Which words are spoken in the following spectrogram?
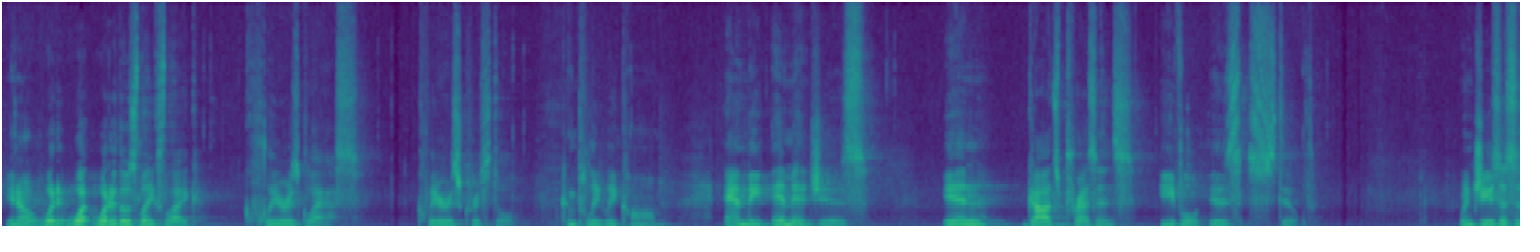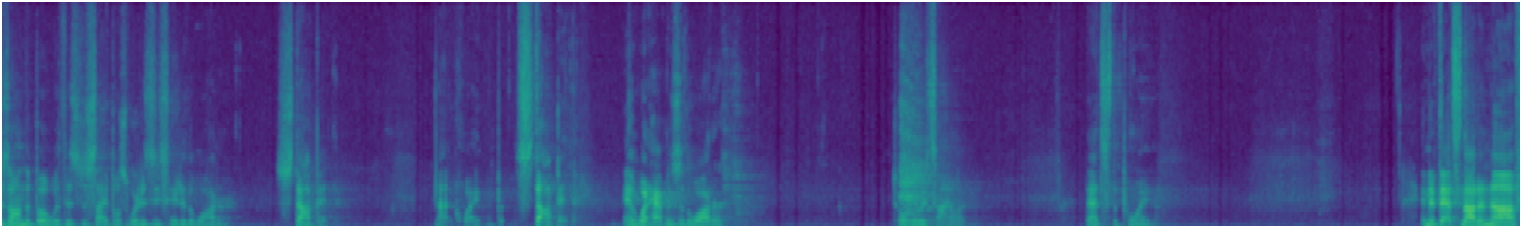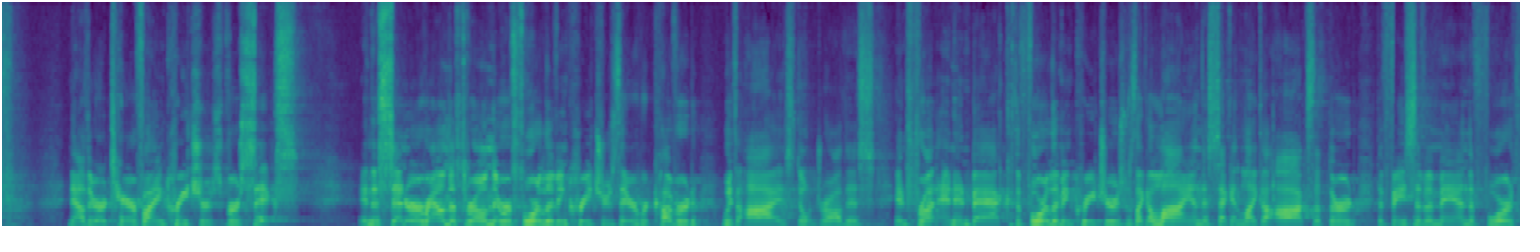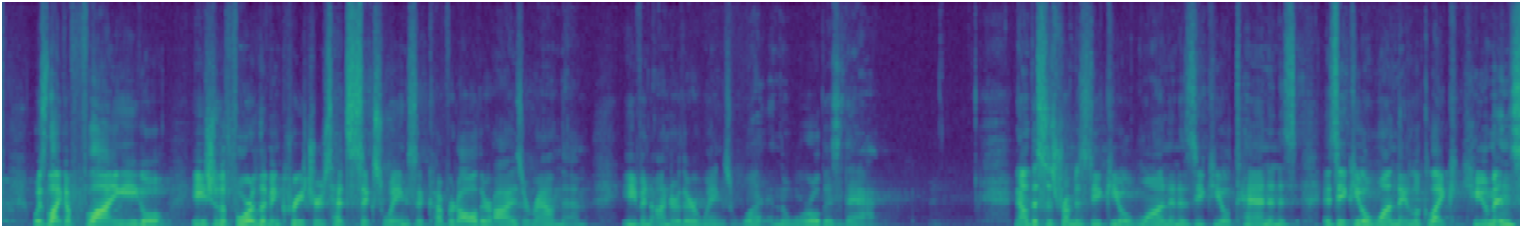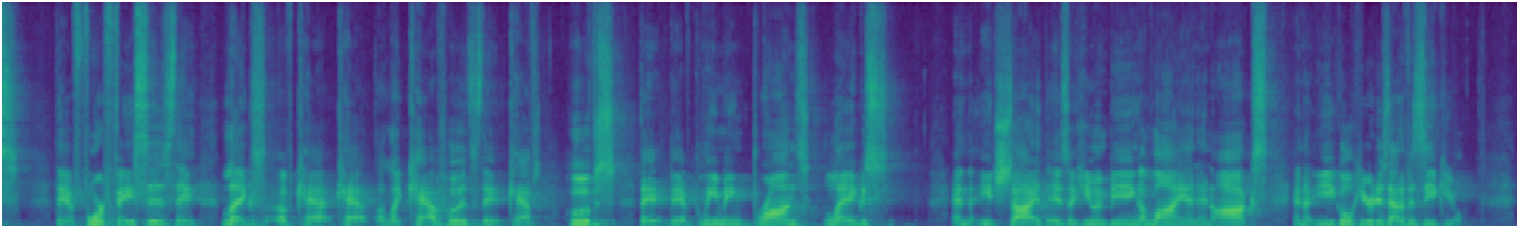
You know, what, what, what are those lakes like? Clear as glass, clear as crystal, completely calm. And the image is in God's presence, evil is stilled. When Jesus is on the boat with his disciples, what does he say to the water? Stop it. Not quite, but stop it. And what happens to the water? Totally silent. That's the point. And if that's not enough, now there are terrifying creatures. Verse 6 in the center around the throne, there were four living creatures. They were covered with eyes. Don't draw this. In front and in back, the four living creatures was like a lion, the second like an ox, the third the face of a man, the fourth was like a flying eagle. Each of the four living creatures had six wings that covered all their eyes around them, even under their wings. What in the world is that? Now, this is from Ezekiel 1 and Ezekiel 10. And Ezekiel 1, they look like humans. They have four faces, they legs of cat, cat uh, like calf hoods, they calves hooves. They, they have gleaming bronze legs. And each side is a human being, a lion, an ox, and an eagle. Here it is out of Ezekiel.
